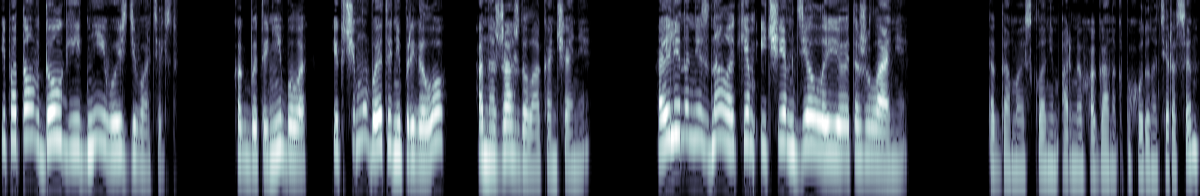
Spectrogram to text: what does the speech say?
и потом в долгие дни его издевательств. Как бы то ни было, и к чему бы это ни привело, она жаждала окончания. А Элина не знала, кем и чем делало ее это желание. Тогда мы склоним армию Хагана к походу на Террасен.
